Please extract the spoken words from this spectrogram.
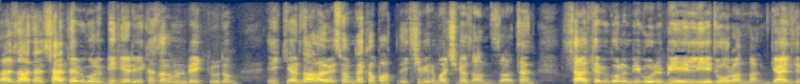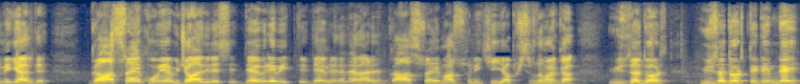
Ben zaten Celta Vigo'nun bir yarıyı kazanımını bekliyordum. İlk yarıda Alaves önde kapattı. 2-1 maçı kazandı zaten. Celta Vigo'nun bir golü 1.57 orandan. Geldi mi geldi. Galatasaray Konya mücadelesi. Devre bitti. Devrede ne verdim? Galatasaray maç sonu 2'yi yapıştırdım aga. %4. %4 dediğim ne?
